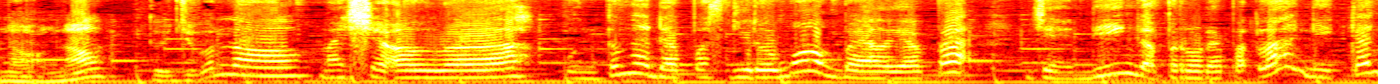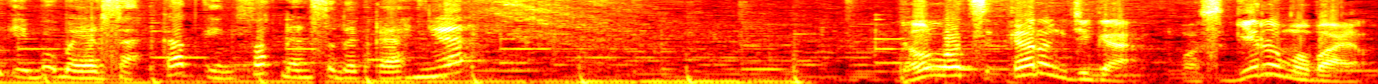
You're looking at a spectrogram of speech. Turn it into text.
0070. Masya Allah, untung ada pos giro mobile ya Pak. Jadi nggak perlu repot lagi kan Ibu bayar zakat, infak, dan sedekahnya. Download sekarang juga pos giro mobile.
